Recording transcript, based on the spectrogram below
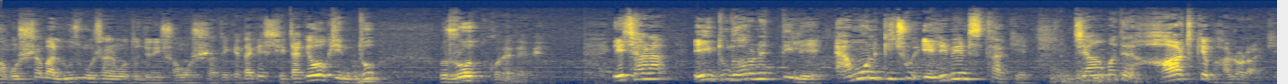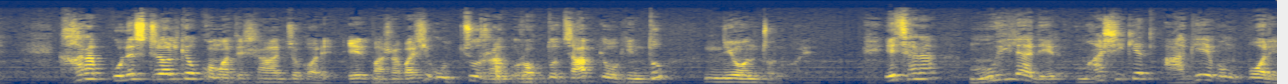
সমস্যা বা লুজ মোশনের মতো যদি সমস্যা থেকে থাকে, সেটাকেও কিন্তু রোধ করে দেবে। এছাড়া এই দু ধরনের তিলে এমন কিছু এলিমেন্টস থাকে যা আমাদের হার্টকে ভালো রাখে। খারাপ কোলেস্টেরলকেও কমাতে সাহায্য করে, এর পাশাপাশি উচ্চ রক্তচাপকেও কিন্তু নিয়ন্ত্রণ করে। এছাড়া মহিলাদের মাসিকের আগে এবং পরে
